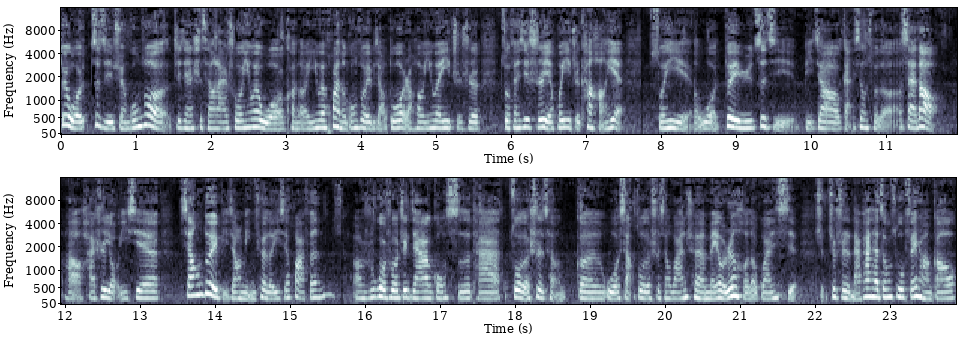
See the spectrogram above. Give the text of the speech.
对我自己选工作这件事情来说，因为我可能因为换的工作也比较多，然后因为一直是做分析师，也会一直看行业。所以，我对于自己比较感兴趣的赛道啊，还是有一些相对比较明确的一些划分啊。如果说这家公司它做的事情跟我想做的事情完全没有任何的关系，就就是哪怕它增速非常高，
